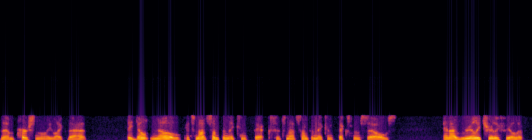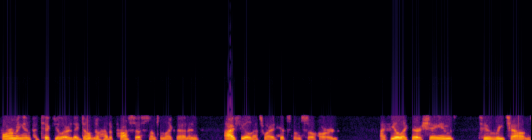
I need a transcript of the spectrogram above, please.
them personally like that, they don't know it's not something they can fix. It's not something they can fix themselves. And I really truly feel that farming in particular, they don't know how to process something like that. And I feel that's why it hits them so hard. I feel like they're ashamed to reach out and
